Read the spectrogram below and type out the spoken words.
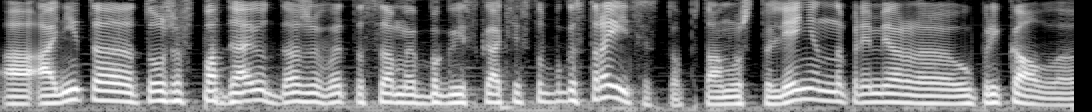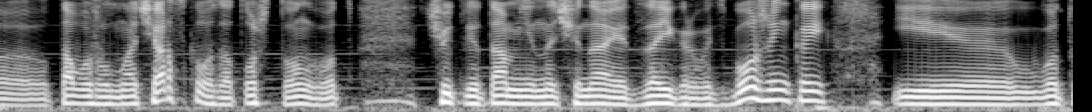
а, они-то тоже впадают даже в это самое богоискательство, богостроительство, потому что Ленин, например, э, упрекал э, того же Луначарского за то, что он вот чуть ли там не начинает заигрывать с боженькой, и э, вот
